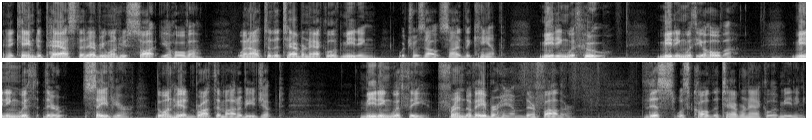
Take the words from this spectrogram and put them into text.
And it came to pass that everyone who sought Jehovah went out to the tabernacle of meeting, which was outside the camp. Meeting with who? Meeting with Jehovah. Meeting with their Savior, the one who had brought them out of Egypt. Meeting with the friend of Abraham, their father. This was called the tabernacle of meeting,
